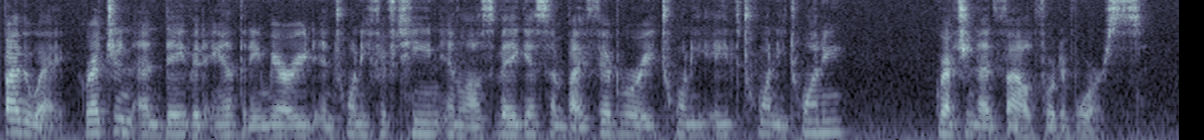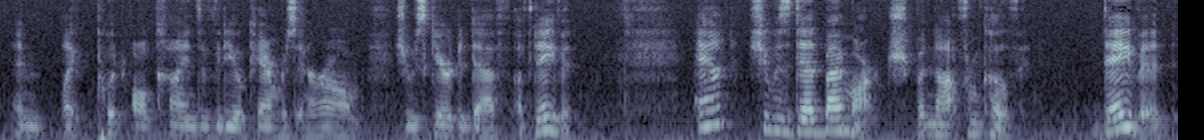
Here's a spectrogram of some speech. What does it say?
by the way, Gretchen and David Anthony married in 2015 in Las Vegas, and by February 28, 2020, Gretchen had filed for divorce and like put all kinds of video cameras in her home. She was scared to death of David. And she was dead by March, but not from COVID. David,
